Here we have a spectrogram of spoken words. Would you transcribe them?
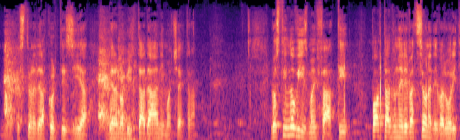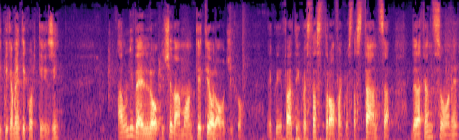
nella questione della cortesia, della nobiltà d'animo, eccetera. Lo stinnovismo, infatti, porta ad un'elevazione dei valori tipicamente cortesi a un livello, dicevamo, anche teologico. E qui infatti in questa strofa, in questa stanza della canzone,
